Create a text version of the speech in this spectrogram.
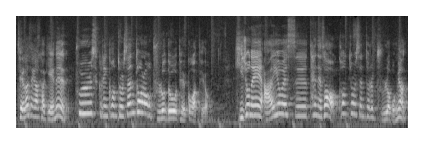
제가 생각하기에는 풀 스크린 컨트롤 센터라고 불러도 될 것 같아요. 기존의 iOS 10에서 컨트롤 센터를 불러보면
